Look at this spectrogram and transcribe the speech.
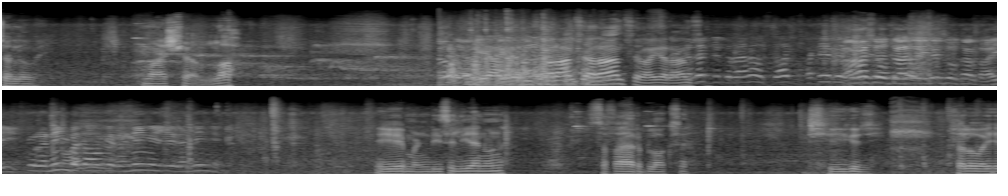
चलो भाई। माशाल्लाह। ये आ गया दूसरा। आराम से आराम से भाई आराम से। कहाँ से उतार इधर से उतार भाई। रनिंग बताओ रनिंग है ये रनिंग है। ये मंडी से लिया इन्होंने सफ़ायर ब्लॉक से। ठीक है जी। चलो भाई,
